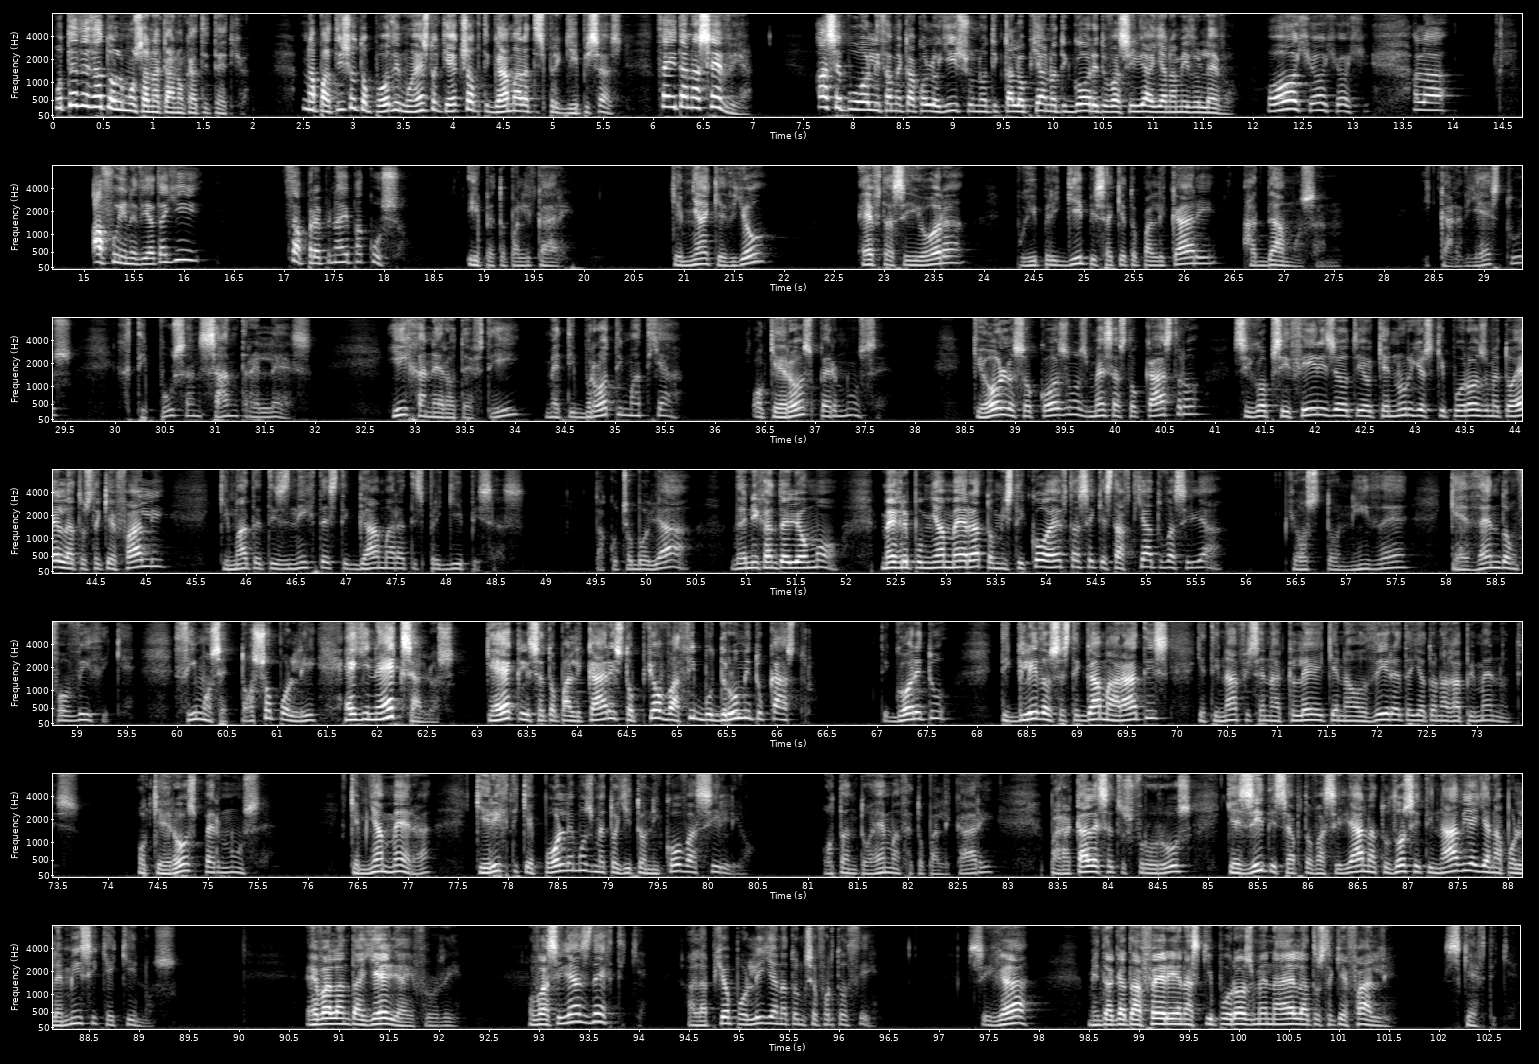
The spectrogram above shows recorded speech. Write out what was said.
Ποτέ δεν θα τολμούσα να κάνω κάτι τέτοιο. Να πατήσω το πόδι μου έστω και έξω από την κάμαρα της πριγκίπισσας θα ήταν ασέβεια. Άσε που όλοι θα με κακολογήσουν ότι καλοπιάνω την κόρη του βασιλιά για να μην δουλεύω. Όχι, όχι, όχι. Αλλά αφού είναι διαταγή θα πρέπει να υπακούσω, είπε το παλικάρι. Και μια και δυο έφτασε η ώρα που η πριγκίπισσα και το παλικάρι αντάμωσαν. Οι καρδιές τους χτυπούσαν σαν τρελές. Είχαν ερωτευτεί με την πρώτη ματιά. Ο καιρός περνούσε και όλος ο κόσμος μέσα στο κάστρο σιγοψιθύριζε ότι ο καινούριος κυπουρός με το έλατο στο κεφάλι κοιμάται τις νύχτες στην κάμαρα της πριγκίπισσας. Τα κουτσομπολιά δεν είχαν τελειωμό, μέχρι που μια μέρα το μυστικό έφτασε και στα αυτιά του βασιλιά. Ποιος τον είδε και δεν τον φοβήθηκε. Θύμωσε τόσο πολύ, έγινε έξαλλος και έκλεισε το παλικάρι στο πιο βαθύ μπουντρούμι του κάστρου. Την κόρη του την κλείδωσε στην κάμαρά της και την άφησε να κλαίει και να οδύρεται για τον αγαπημένο της. Ο καιρός περνούσε και μια μέρα κηρύχτηκε πόλεμος με το γειτονικό βασίλειο. Όταν το έμαθε το παλικάρι, παρακάλεσε τους φρουρούς και ζήτησε από το βασιλιά να του δώσει την άδεια για να πολεμήσει και εκείνος. Έβαλαν τα γέλια οι φρουροί ο βασιλιάς δέχτηκε, αλλά πιο πολύ για να τον ξεφορτωθεί. «Σιγά, μην τα καταφέρει ένας κυπουρός με ένα έλατο στο κεφάλι», σκέφτηκε.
